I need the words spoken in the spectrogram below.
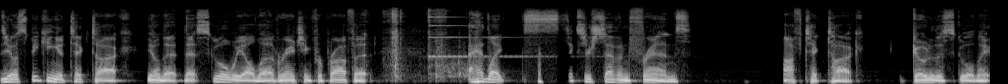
You know, speaking of TikTok, you know that that school we all love, Ranching for Profit. I had like six or seven friends off TikTok go to the school, and they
